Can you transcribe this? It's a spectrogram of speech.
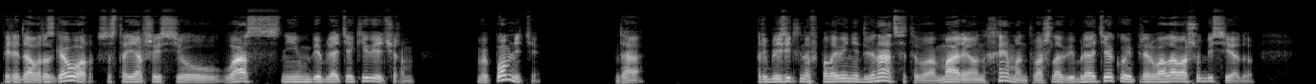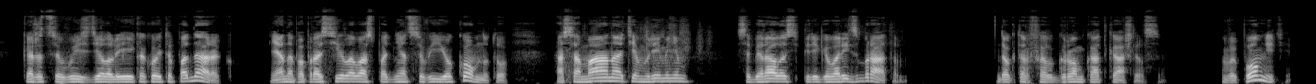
передал разговор, состоявшийся у вас с ним в библиотеке вечером. Вы помните? Да. Приблизительно в половине двенадцатого Марион Хэммонд вошла в библиотеку и прервала вашу беседу. Кажется, вы сделали ей какой-то подарок, и она попросила вас подняться в ее комнату, а сама она тем временем собиралась переговорить с братом. Доктор Фелл громко откашлялся. — Вы помните?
